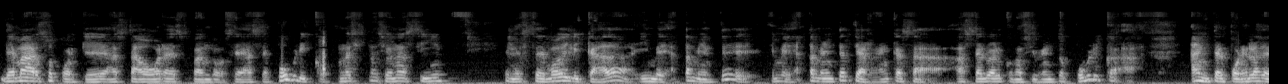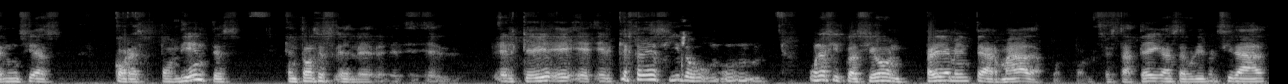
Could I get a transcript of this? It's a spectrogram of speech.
de marzo, porque hasta ahora es cuando se hace público. Una situación así, en extremo delicada, inmediatamente, inmediatamente te arrancas a, hacerlo al conocimiento público, a, a, interponer las denuncias correspondientes. Entonces, el, el, el que, esto haya sido un, una situación previamente armada por, los estrategas de la universidad,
